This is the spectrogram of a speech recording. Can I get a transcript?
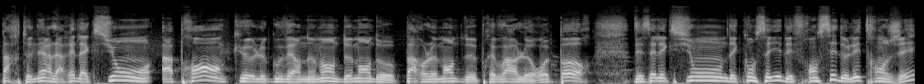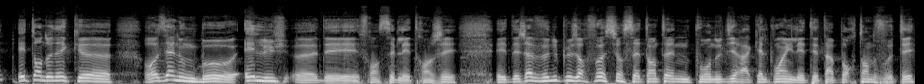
partenaire, la rédaction, apprend que le gouvernement demande au Parlement de prévoir le report des élections des conseillers des Français de l'étranger, étant donné que Rosiane Ungbo, élue euh, des Français de l'étranger, est déjà venue plusieurs fois sur cette antenne pour nous dire à quel point il était important de voter.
